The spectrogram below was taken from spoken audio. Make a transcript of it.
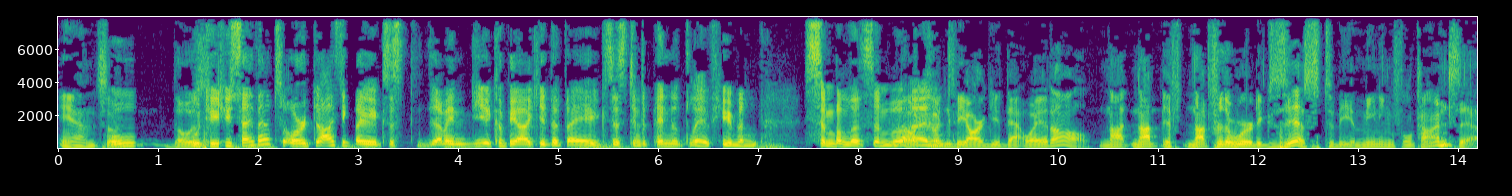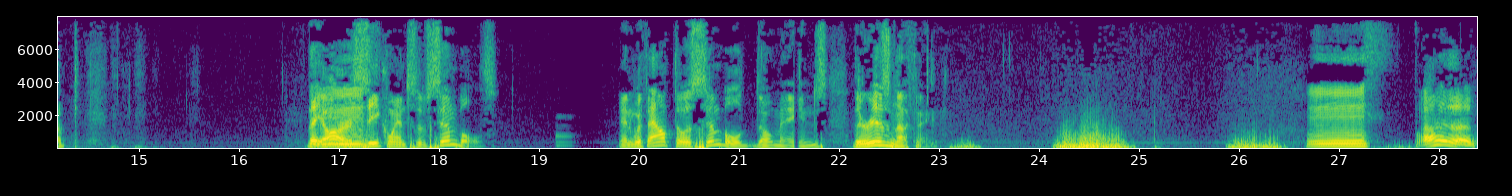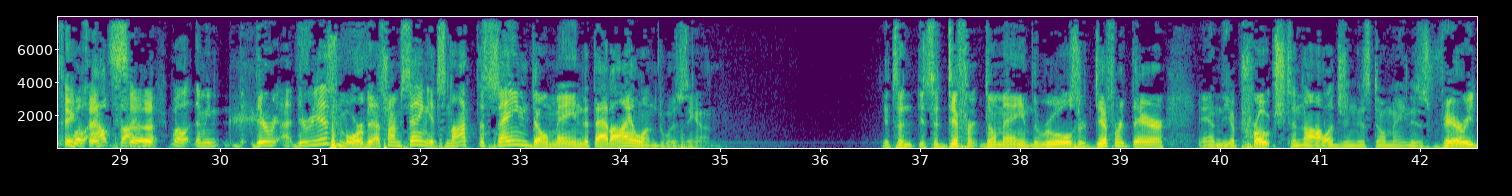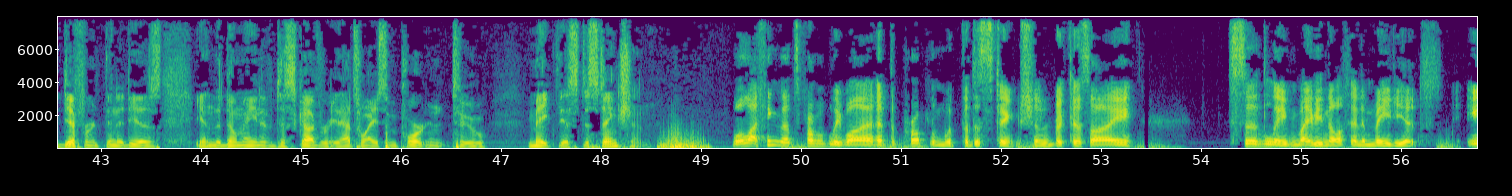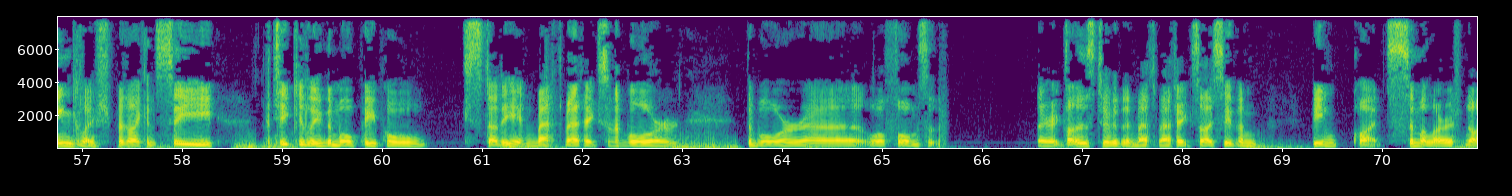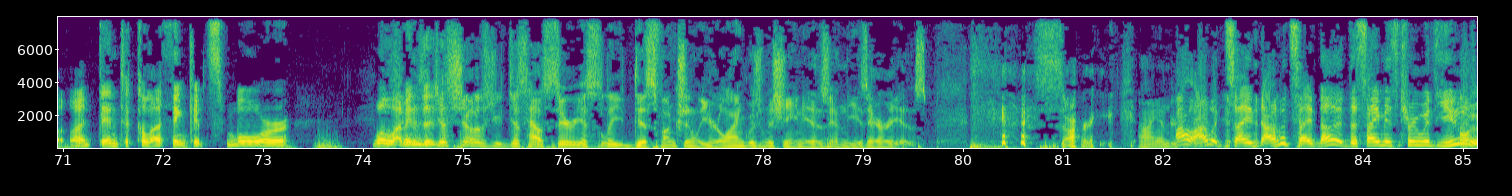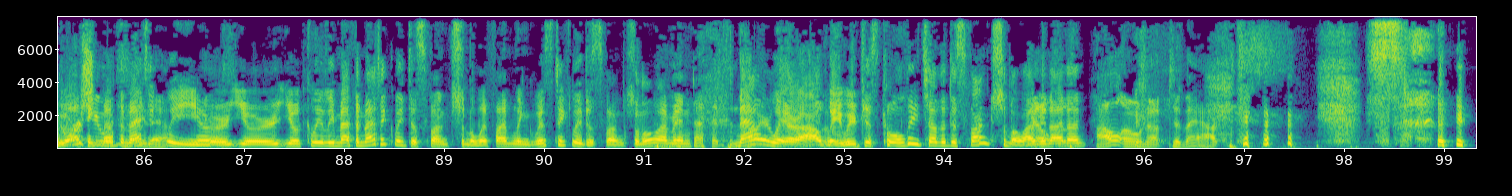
And so those did you say that? Or do I think they exist? I mean, it could be argued that they exist independently of human symbolism. no, it and couldn't be argued that way at all. Not not if not for the word exist to be a meaningful concept. They are a sequence of symbols. And without those symbol domains, there is nothing. Mm, I don't think well, that's. outside. uh, well, I mean, there there is more, but that's what I'm saying. It's not the same domain that that island was in. It's a it's a different domain. The rules are different there, and the approach to knowledge in this domain is very different than it is in the domain of discovery. That's why it's important to make this distinction. Well, I think that's probably why I had the problem with the distinction because I certainly maybe not in immediate English, but I can see particularly the more people study in mathematics and the more the more uh, well forms that they're exposed to within mathematics, I see them being quite similar, if not identical. I think it's more well, I mean, the, just shows you just how seriously dysfunctional your language machine is in these areas. Sorry, I understand. Oh, I would say I would say no. The same is true with you. Of course I think you would say that. mathematically, you're you're you're clearly mathematically dysfunctional. If I'm linguistically dysfunctional, I mean, now where are we? We've just called each other dysfunctional. I mean, I don't. I'll own up to that.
